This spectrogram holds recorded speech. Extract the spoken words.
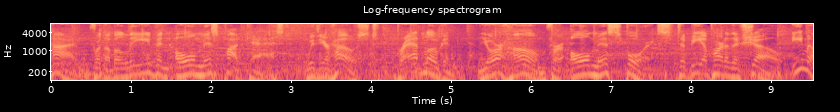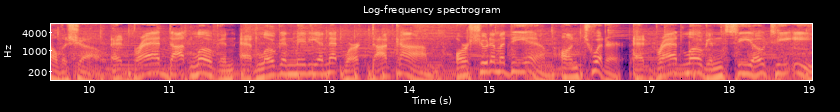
Time for the Bleav in Ole Miss podcast with your host, Brad Logan, your home for Ole Miss sports. To be a part of the show, email the show at brad.logan at loganmedianetwork.com or shoot him a DM on Twitter at bradlogancote.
